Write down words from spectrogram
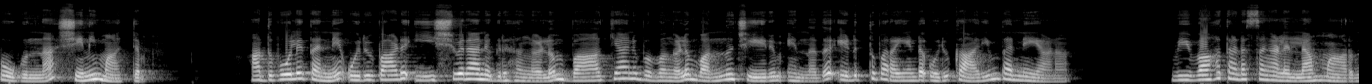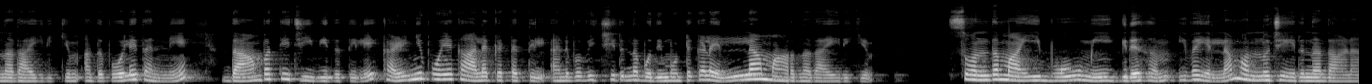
പോകുന്ന ശനി മാറ്റം അതുപോലെ തന്നെ ഒരുപാട് ഈശ്വരാനുഗ്രഹങ്ങളും ഭാഗ്യാനുഭവങ്ങളും വന്നു ചേരും എന്നത് എടുത്തു പറയേണ്ട ഒരു കാര്യം തന്നെയാണ്. വിവാഹ തടസ്സങ്ങളെല്ലാം മാറുന്നതായിരിക്കും. അതുപോലെ തന്നെ ദാമ്പത്യ ജീവിതത്തിലെ കഴിഞ്ഞുപോയ കാലഘട്ടത്തിൽ അനുഭവിച്ചിരുന്ന ബുദ്ധിമുട്ടുകളെല്ലാം മാറുന്നതായിരിക്കും. സ്വന്തമായി ഭൂമി ഗ്രഹം ഇവയെല്ലാം വന്നു ചേരുന്നതാണ്.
